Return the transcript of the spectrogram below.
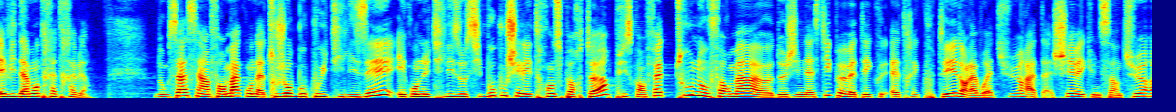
évidemment très très bien. Donc ça, c'est un format qu'on a toujours beaucoup utilisé et qu'on utilise aussi beaucoup chez les transporteurs, puisqu'en fait, tous nos formats euh, de gymnastique peuvent être, écoutés dans la voiture, attachés avec une ceinture.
